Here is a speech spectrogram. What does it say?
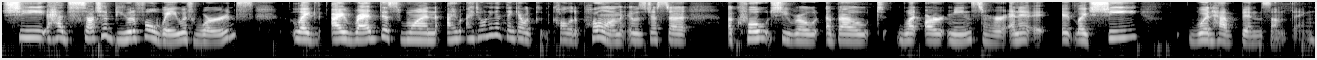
she had such a beautiful way with words. Like I read this one, I, I don't even think I would call it a poem. It was just a a quote she wrote about what art means to her and it, it, like she would have been something.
